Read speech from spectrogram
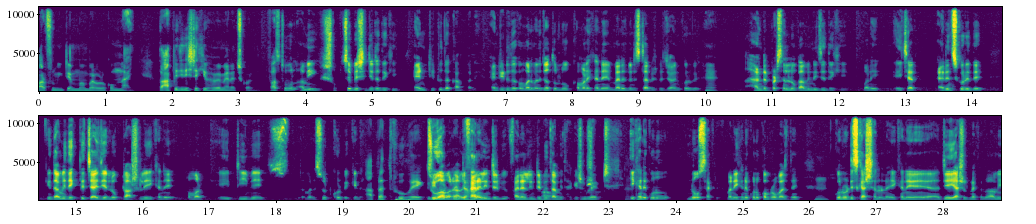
পারফর্মিং টিম মেম্বার ওরকম নাই। তো আপনি জিনিসটা কীভাবে ম্যানেজ করেন? ফার্স্ট অফ অল আমি সবচেয়ে বেশি যেটা দেখি anti to the company anti to the company মানে যত লোক আমার এখানে ম্যানেজমেন্ট স্টাবলিশমেন্ট জয়েন করবে হ্যাঁ। হান্ড্রেড পার্সেন্ট লোক আমি নিজে দেখি। মানে এইচআর অ্যারেঞ্জ করে দে কিন্তু আমি দেখতে চাই যে লোকটা আসলে এখানে আমার এই টিমে মানে স্যুট করবে কিনা। আপনার থ্রু হয়ে থ্রু আমার আমি ফাইনাল ইন্টারভিউ ফাইনাল ইন্টারভিউতে আমি থাকি এখানে কোনো নো স্যাক্রি মানে এখানে কোনো কম্প্রোমাইজ নেই। কোনো ডিসকাশনও নেই। এখানে যেই আসুক না কেন আমি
